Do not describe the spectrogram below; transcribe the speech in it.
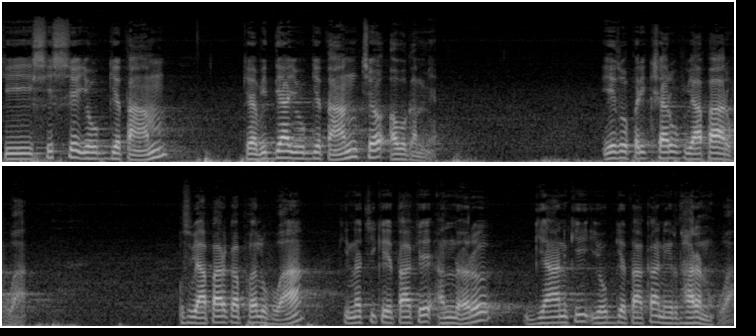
कि शिष्य योग्यताम क्या विद्या योग्यतांच अवगम्य। ये जो परीक्षा रूप व्यापार हुआ, उस व्यापार का फल हुआ कि नचिकेता के अंदर ज्ञान की योग्यता का निर्धारण हुआ।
